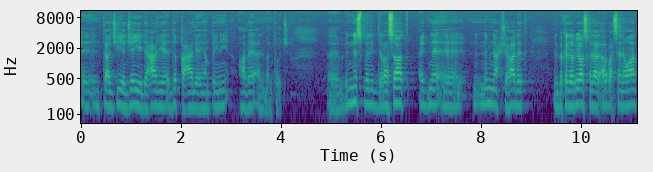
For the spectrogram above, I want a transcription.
إنتاجية جيدة عالية دقة عالية ينطيني هذا المنتوج. بالنسبة للدراسات عندنا نمنح شهادة البكالوريوس خلال أربع سنوات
